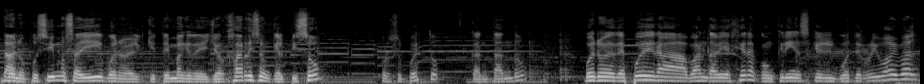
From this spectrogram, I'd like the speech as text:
Dale. Bueno, pusimos ahí, bueno, el que tema de George Harrison, que él pisó, por supuesto, cantando. Bueno, después era Banda Viajera con Creedence Clearwater Revival.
